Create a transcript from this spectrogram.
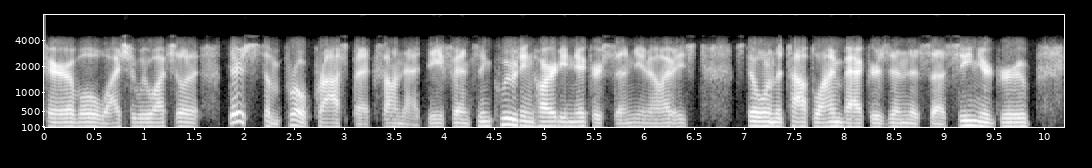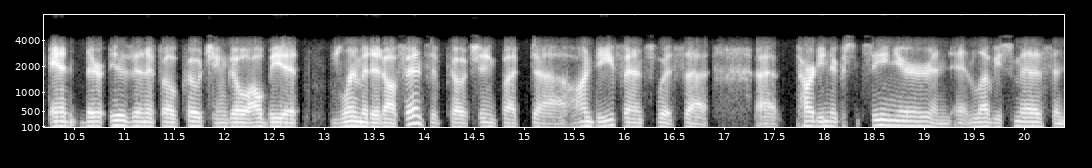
terrible. Why should we watch Illinois? There's some pro prospects on that defense, including Hardy Nickerson. You know, he's still one of the top linebackers in this uh, senior group, and there is NFL coaching go, albeit limited offensive coaching, but uh, on defense with uh, uh, Hardy Nickerson Sr. and, and Lovie Smith and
